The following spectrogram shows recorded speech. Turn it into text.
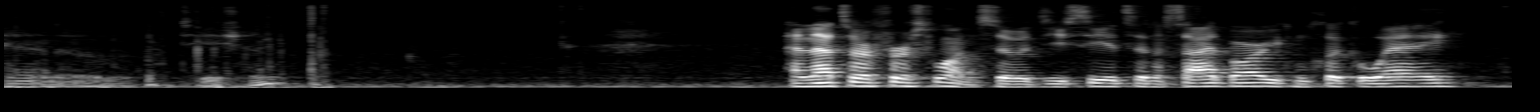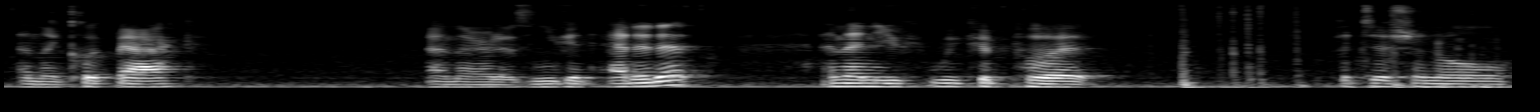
annotation. And that's our first one. So you see it's in a sidebar, you can click away and then click back and there it is. And you can edit it and then you we could put additional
